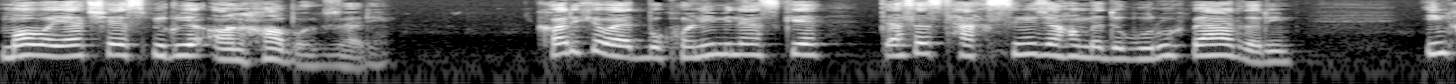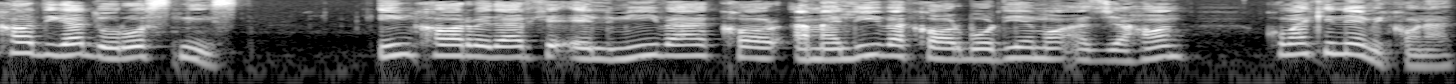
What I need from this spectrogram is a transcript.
ما باید چه اسمی روی آنها بگذاریم. کاری که باید بکنیم این است که دست از تقسیم جهان به دو گروه برداریم. این کار دیگر درست نیست. این کار به درک علمی و کار عملی و کاربردی ما از جهان کمکی نمی کند.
